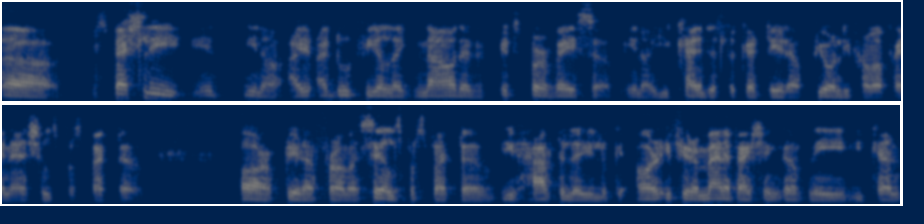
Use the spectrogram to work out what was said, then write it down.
uh, especially you know I, I do feel like now that it's pervasive. You know, you can't just look at data purely from a financials perspective or data from a sales perspective. You have to really look at, or if you're a manufacturing company, you can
